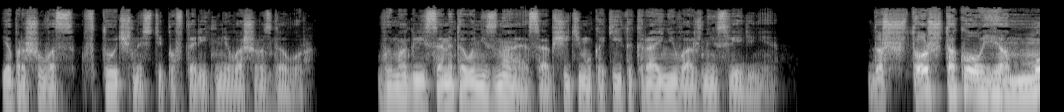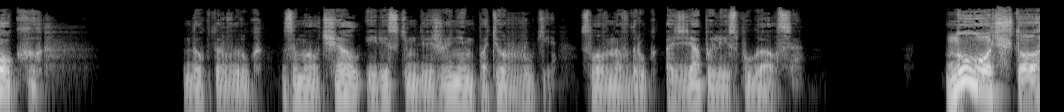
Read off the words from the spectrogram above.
Я прошу вас в точности повторить мне ваш разговор. Вы могли, сами того не зная, сообщить ему какие-то крайне важные сведения». «Да что ж такого я мог...» Доктор вдруг замолчал и резким движением потер руки, словно вдруг озяб или испугался. «Ну вот что!»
